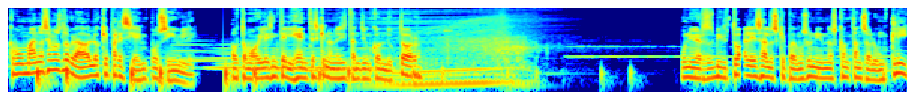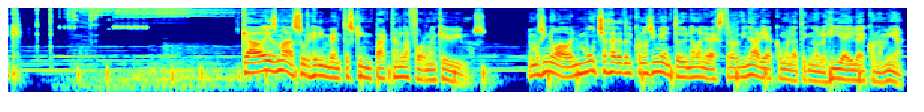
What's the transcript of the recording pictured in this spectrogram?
Como humanos hemos logrado lo que parecía imposible. Automóviles inteligentes que no necesitan de un conductor. Universos virtuales a los que podemos unirnos con tan solo un clic. Y cada vez más surgen inventos que impactan la forma en que vivimos. Hemos innovado en muchas áreas del conocimiento de una manera extraordinaria como la tecnología y la economía.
